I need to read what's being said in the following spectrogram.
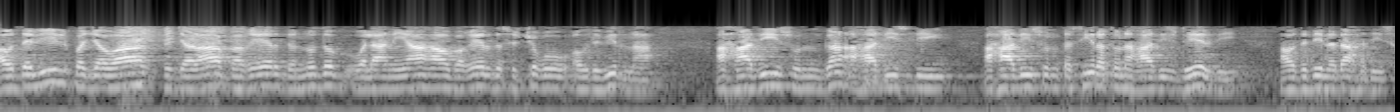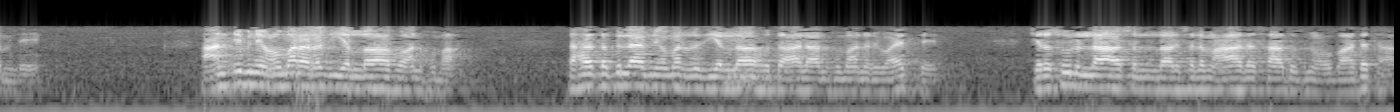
او دلیل په جواز د جړا بغیر د ندب ولانیا او بغیر د سچغو او د ویرنا احادیث غن احادیث دی احادیث کثیره احادیث ډیر دی او د دې نه دا حدیث هم دی عن ابن عمر رضی الله عنهما حضرت عبد الله ابن عمر رضی الله تعالی عنهما روایت ده چې رسول الله صلی الله علیه وسلم عاد سعد ابن عباده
